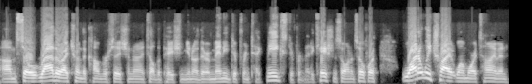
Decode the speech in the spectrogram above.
Um, so rather, I turn the conversation and I tell the patient, you know, there are many different techniques, different medications, so on and so forth. Why don't we try it one more time? And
